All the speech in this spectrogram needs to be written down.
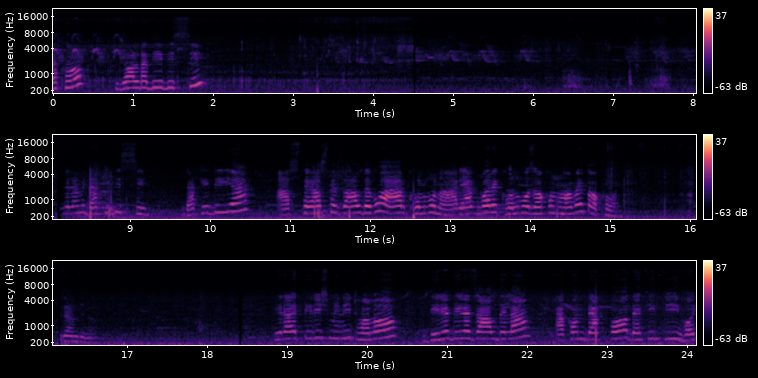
দেখো জলটা দিয়ে দিচ্ছি। এবার আমি ঢাকি দিচ্ছি। ঢাকি দিয়ে আস্তে আস্তে জাল দেবো আর খুলবো না। আর একবারে খুলবো যখন হবে তখন। প্রায় তিরিশ মিনিট হলো। ধীরে ধীরে জাল দিলাম। এখন দেখব দেখি কি হই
